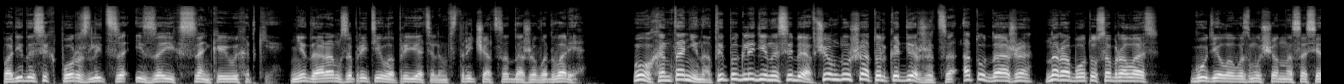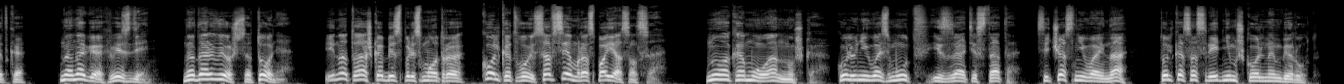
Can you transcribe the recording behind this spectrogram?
Поди до сих пор злиться из-за их с Санькой выходки. Недаром запретила приятелям встречаться даже во дворе. Ох, Антонина, ты погляди на себя, в чем душа только держится, а туда же, на работу собралась», — гудела возмущенно соседка. «На ногах весь день. Надорвешься, Тоня. И Наташка без присмотра. Колька твой совсем распоясался». «Ну а кому, Аннушка? Колю не возьмут из-за аттестата. Сейчас не война, только со средним школьным берут.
